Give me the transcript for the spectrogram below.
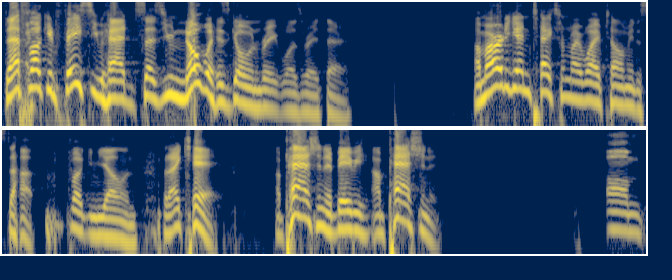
That fucking face you had says you know what his going rate was right there. I'm already getting texts from my wife telling me to stop fucking yelling, but I can't. I'm passionate, baby. I'm passionate. Um,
